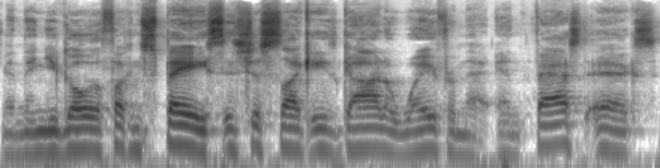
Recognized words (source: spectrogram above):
and then you go to fucking space. It's just like he's got away from that. And Fast X,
